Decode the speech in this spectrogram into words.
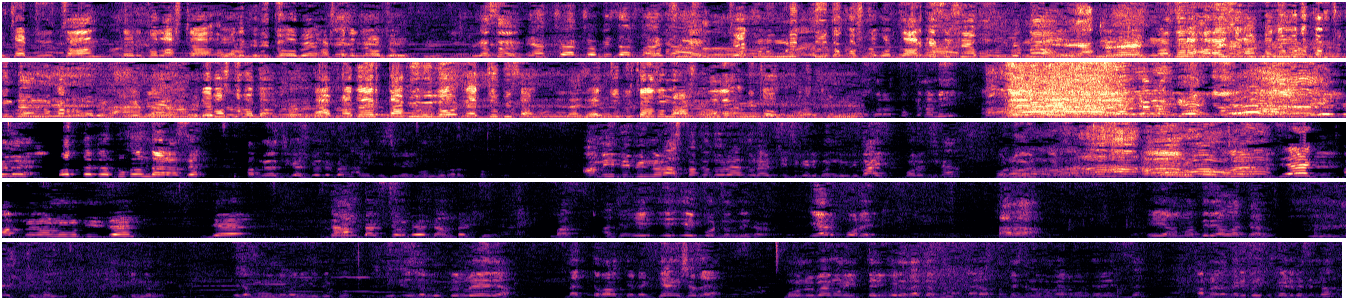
বিচার যদি চান তাহলে তো লাশটা আমাদেরকে দিতে হবে হাসপাতালে নেওয়ার জন্য ঠিক আছে যে কোনো মৃত্যুই তো কষ্টকর যার কাছে সে বুঝবে ঠিক না আপনারা যারা হারাইছেন আপনাদের মতো কষ্ট কিন্তু অন্য কারোর হবে না এটাই বাস্তবতা আপনাদের দাবি হইল ন্যায্য বিচার ন্যায্য বিচারের জন্য হাসপাতালে দিতে হবে প্রত্যেকটা দোকানদার আছে আপনারা জিজ্ঞাসা করে দেখবেন আমি কৃষিকারি বন্ধ করার পক্ষে আমি বিভিন্ন রাস্তাতে দৌড়ে দৌড়ে কৃষিকারি বন্ধ করি ভাই বলেছি না হ্যাঁ, আপনারা অনুমতি দিচ্ছেন যে ডাম ট্যাক্স চলবে ডাম ট্যাক্স চলবে। বাস আচ্ছা এই এই- এই পর্যন্ত এরপরে তারা এই আমাদের এলাকার মানে মুষ্টিময় দুই তিনটা লোক। এটা মহিনী নিজে দুই তিনটা লোককে লয়ে যা দায়িত্ব ভারত এটা গ্যাং সাজা মনুর মনে ইত্যাদি করে যাইতেছে না। তাই রাস্তা পেয়েছেন আপনারা গাড়ি পাইছেন গাড়ি পাইছেন না?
